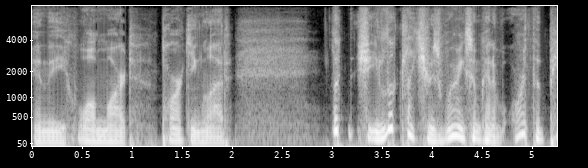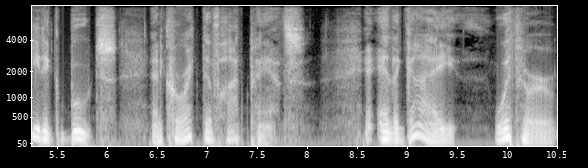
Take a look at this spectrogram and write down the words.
in the Walmart parking lot. Look, she looked like she was wearing some kind of orthopedic boots and corrective hot pants. And the guy with her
